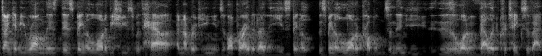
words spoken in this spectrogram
don't get me wrong, there's there's been a lot of issues with how a number of unions have operated over the years. There's been a, there's been a lot of problems, and there's a lot of valid critiques of that.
